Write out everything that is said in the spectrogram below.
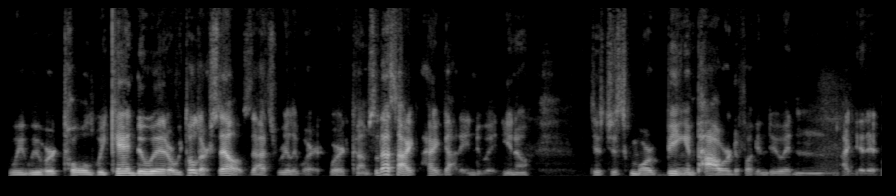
we, we were told we can't do it or we told ourselves that's really where, where it comes. So that's how I, I got into it you know just just more being empowered to fucking do it and i did it.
